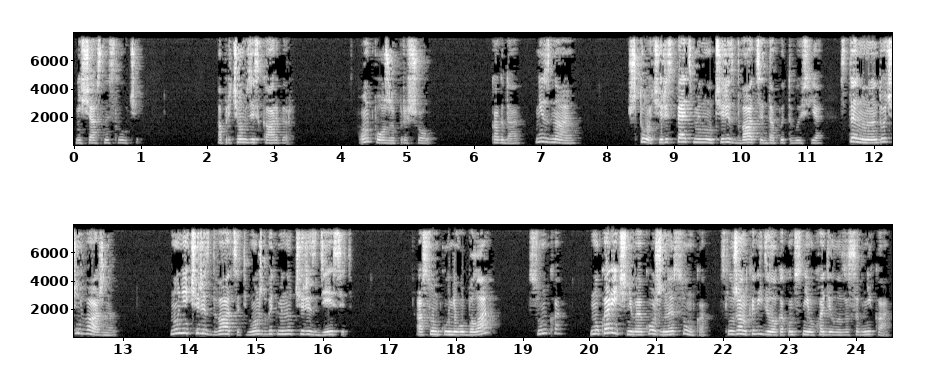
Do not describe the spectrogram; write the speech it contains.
несчастный случай». «А при чем здесь Карвер?» «Он позже пришел». «Когда?» «Не знаю». «Что, через пять минут, через двадцать?» – допытываюсь я. «Стэнуэн, это очень важно». «Ну, не через двадцать, может быть, минут через десять». «А сумка у него была?» «Сумка?» Ну, коричневая кожаная сумка. Служанка видела, как он с ней уходил из особняка.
